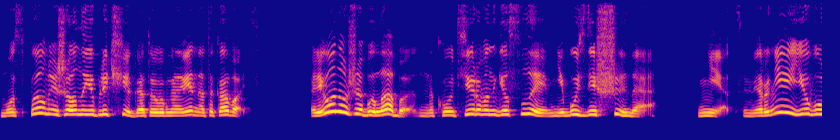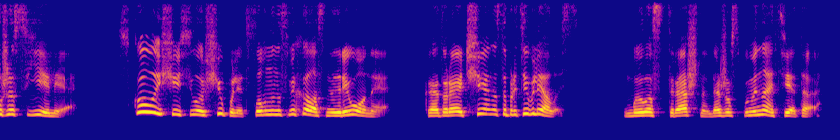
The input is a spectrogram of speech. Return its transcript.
Моспелм лежал на ее плече, готовый мгновенно атаковать. Риона уже была бы нокаутирован Гилслеем, не будь здесь Шина. Нет, вернее, ее бы уже съели. Сковывающая сила щупалец словно насмехалась над Рионе, которая отчаянно сопротивлялась. Было страшно даже вспоминать это.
